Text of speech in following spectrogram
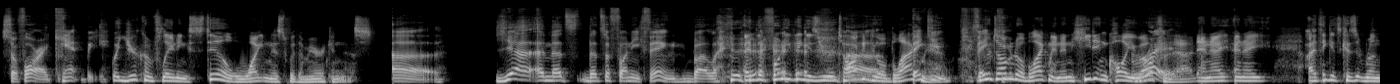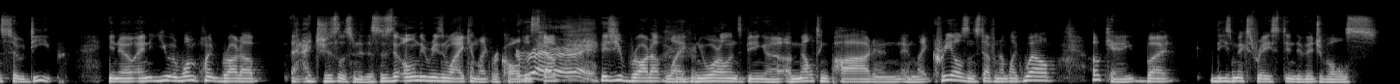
so far I can't be. But you're conflating still whiteness with Americanness. Uh, yeah, and that's that's a funny thing, but like, and the funny thing is, you were talking uh, to a black man. thank man. You, thank you were talking you. to a black man, and he didn't call you out for that. And I and I I think it's because it runs so deep, you know. And you at one point brought up, and I just listened to this. This is the only reason why I can like recall this Right, stuff. right, right. Is you brought up like New Orleans being a, a melting pot and and like Creoles and stuff, and I'm like, well, okay, but these mixed race individuals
